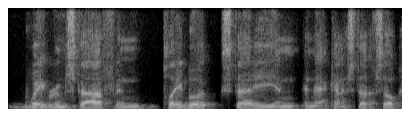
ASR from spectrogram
weight room stuff and playbook study and and that kind of stuff. So.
